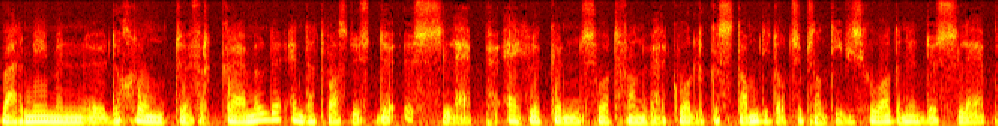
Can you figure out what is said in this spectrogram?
waarmee men eh, de grond verkruimelde. En dat was dus de slijp. Eigenlijk een soort van werkwoordelijke stam die tot substantief is geworden. Hè, de slijp.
